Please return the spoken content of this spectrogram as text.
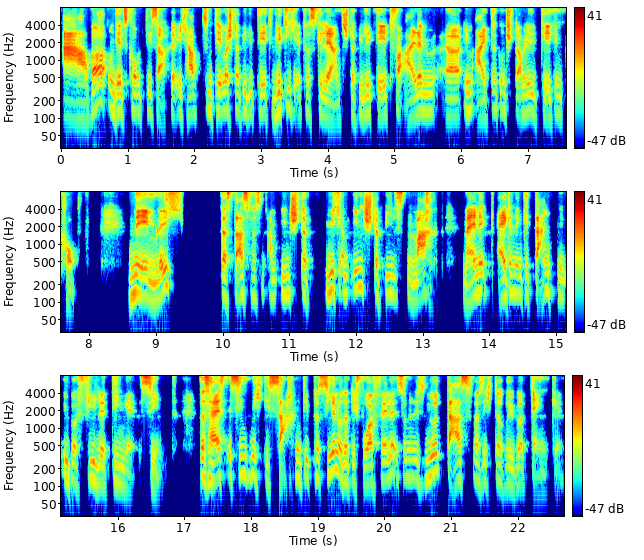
Aber, und jetzt kommt die Sache, ich habe zum Thema Stabilität wirklich etwas gelernt. Stabilität vor allem äh, im Alltag und Stabilität im Kopf. Nämlich, dass das, was am mich am instabilsten macht, meine eigenen Gedanken über viele Dinge sind. Das heißt, es sind nicht die Sachen, die passieren oder die Vorfälle, sondern es ist nur das, was ich darüber denke.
